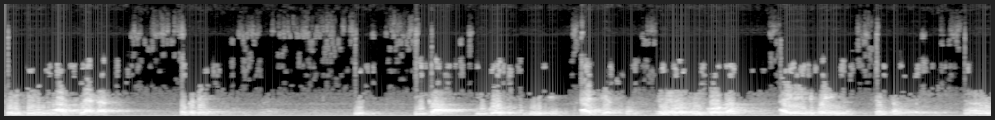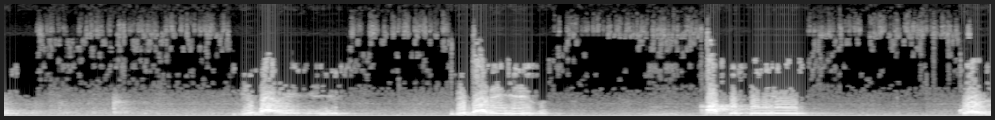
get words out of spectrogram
థింకింగ్ ఆర్ ఫ్లాటర్ ఒకటి. ఇంకా ఇంకోటి దీనికి యాడ్ చేసుకోండి. ఇంకో ఇంకొక identifying symptoms the body is the body is objectively cold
